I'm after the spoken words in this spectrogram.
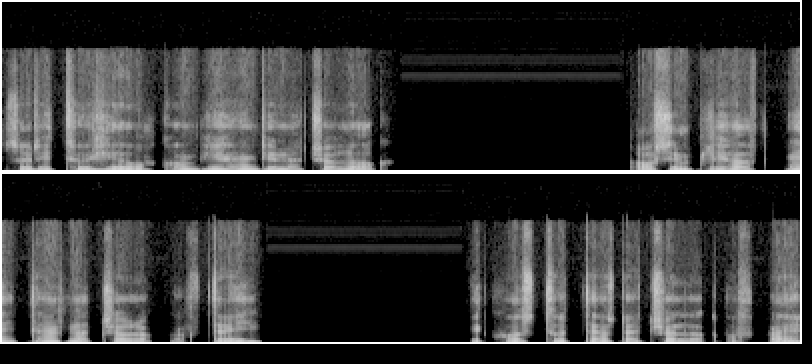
So the 2 here will come behind the natural log. I'll simply have n times natural log of 3 equals 2 times natural log of i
